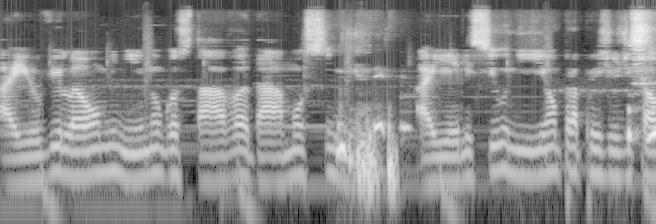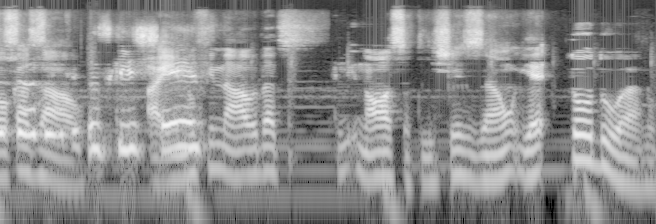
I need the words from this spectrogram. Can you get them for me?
Aí o vilão, o menino, gostava da mocinha. Aí eles se uniam para prejudicar o casal. Os clichês. Aí no final da Nossa, clichêzão. E é todo ano,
